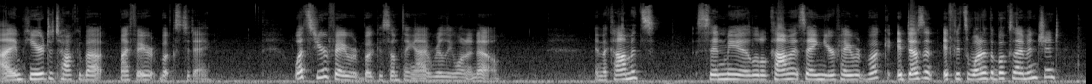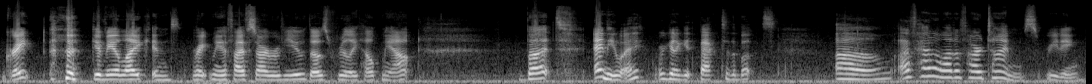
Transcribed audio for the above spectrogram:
I am here to talk about my favorite books today. What's your favorite book is something I really want to know. In the comments, send me a little comment saying your favorite book. It doesn't if it's one of the books I mentioned, great. Give me a like and rate me a 5-star review. Those really help me out. But anyway, we're going to get back to the books. Um, I've had a lot of hard times reading.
